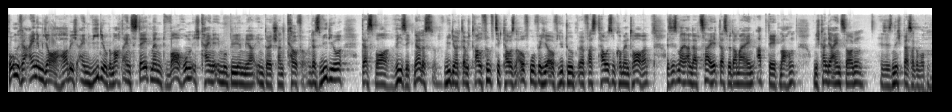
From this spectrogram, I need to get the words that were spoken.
Vor ungefähr einem Jahr habe ich ein Video gemacht, ein Statement, warum ich keine Immobilien mehr in Deutschland kaufe. Und das Video, das war riesig. Ne? Das Video hat, glaube ich, 350.000 Aufrufe hier auf YouTube, äh, fast 1000 Kommentare. Es ist mal an der Zeit, dass wir da mal ein Update machen. Und ich kann dir eins sagen, es ist nicht besser geworden.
